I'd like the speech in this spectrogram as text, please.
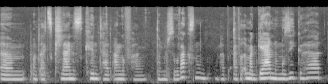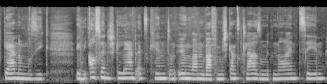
ähm, und als kleines Kind halt angefangen. Dann bin ich so gewachsen und habe einfach immer gerne Musik gehört, gerne Musik irgendwie auswendig gelernt als Kind und irgendwann war für mich ganz klar, so mit neun, zehn,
